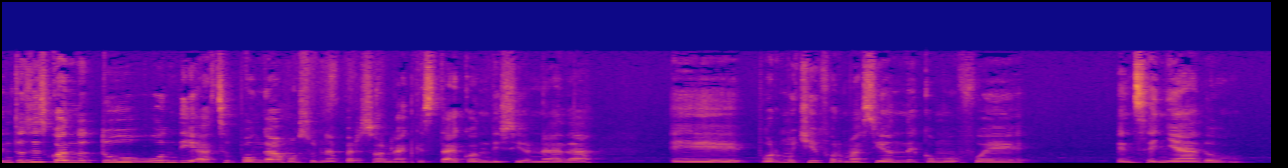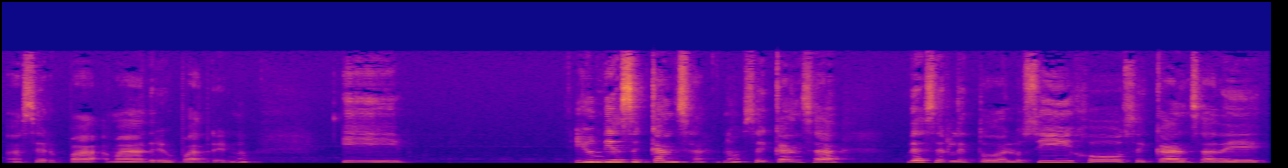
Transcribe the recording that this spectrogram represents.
Entonces cuando tú un día, supongamos una persona que está condicionada eh, por mucha información de cómo fue enseñado a ser madre o padre, ¿no? Y, y un día se cansa, ¿no? Se cansa de hacerle todo a los hijos, se cansa de,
